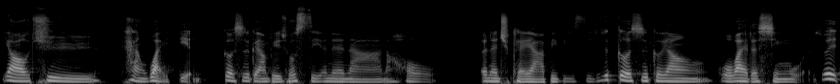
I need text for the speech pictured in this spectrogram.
要去看外电，各式各样，比如说 CNN 啊，然后。NHK 啊，BBC 就是各式各样国外的新闻，所以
